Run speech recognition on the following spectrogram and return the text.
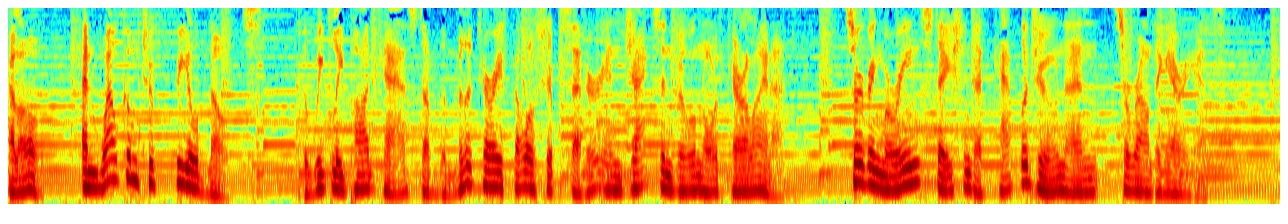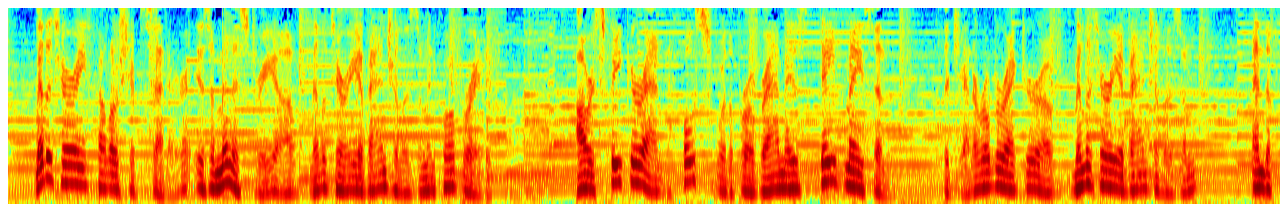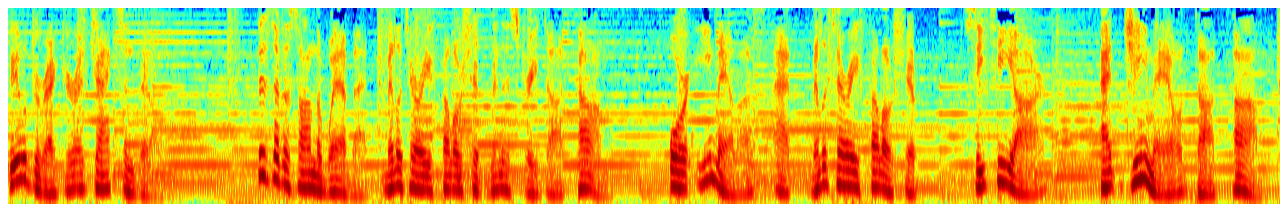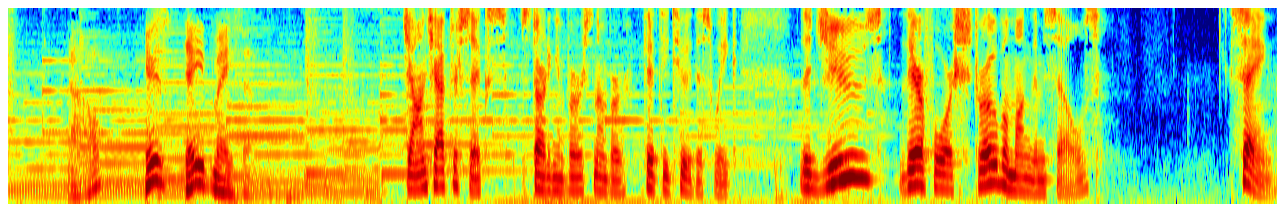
Hello, and welcome to Field Notes, the weekly podcast of the Military Fellowship Center in Jacksonville, North Carolina, serving Marines stationed at Camp Lejeune and surrounding areas. Military Fellowship Center is a ministry of Military Evangelism Incorporated. Our speaker and host for the program is Dave Mason, the General Director of Military Evangelism and the Field Director at Jacksonville. Visit us on the web at militaryfellowshipministry.com or email us at militaryfellowshipctr at gmail.com. Now, here's Dave Mason. John chapter 6, starting in verse number 52 this week. The Jews therefore strove among themselves, saying,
